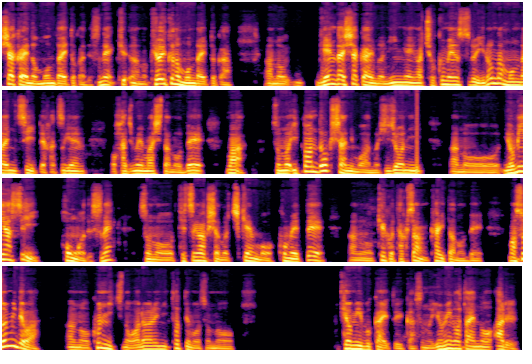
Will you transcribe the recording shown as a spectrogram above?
社会の問題とかですね、あの教育の問題とか、あの、現代社会の人間が直面するいろんな問題について発言を始めましたので、まあ、その一般読者にもあの非常にあの読みやすい本をですね、その哲学者の知見も込めて、あの結構たくさん書いたので、まあそういう意味では、あの今日の我々にとってもその興味深いというか、その読み応えのある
